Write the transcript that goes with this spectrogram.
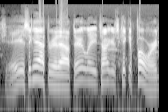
Chasing after it out there. Lady Tigers kick it forward.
